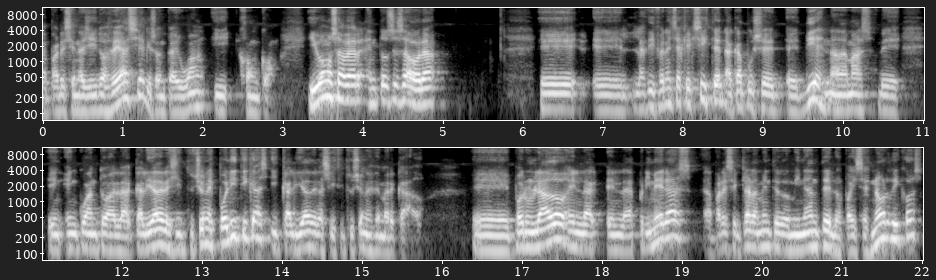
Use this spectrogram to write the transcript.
Aparecen allí dos de Asia, que son Taiwán y Hong Kong. Y vamos a ver entonces ahora eh, eh, las diferencias que existen. Acá puse 10 nada más de, en, cuanto a la calidad de las instituciones políticas y calidad de las instituciones de mercado. por un lado, en, las primeras aparecen claramente dominantes los países nórdicos,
